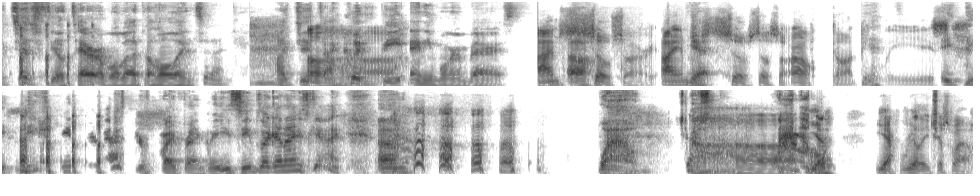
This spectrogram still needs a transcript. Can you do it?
just feel terrible about the whole incident. I just I couldn't be any more embarrassed. I'm Oh. so sorry. I am Yeah. just so so sorry. Oh God, please. He, he, he should be master, quite frankly. He seems like a nice guy. Um, wow, just Uh, wow, Yeah, yeah, really, just wow.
